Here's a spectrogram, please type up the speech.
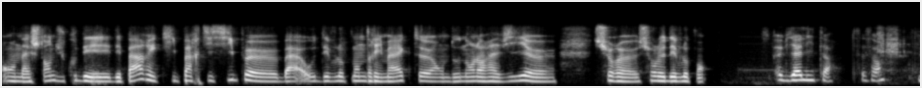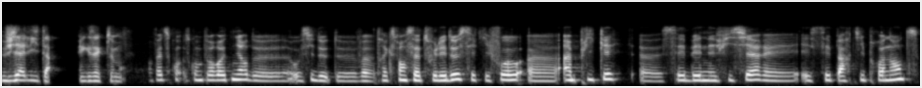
en achetant du coup des, parts et qui participent euh, bah, au développement de Dream Act en donnant leur avis sur, sur le développement. Via l'ITA, c'est ça? Via l'ITA, exactement. En fait, ce qu'on peut retenir de, aussi de, votre expérience à tous les deux, c'est qu'il faut euh, impliquer euh, ces bénéficiaires et, et ces parties prenantes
